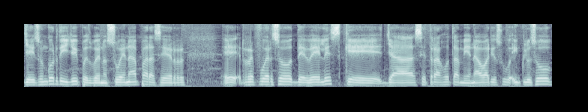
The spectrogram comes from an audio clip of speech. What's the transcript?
Jason Gordillo, y pues bueno, suena para ser eh, refuerzo de Vélez, que ya se trajo también a varios, incluso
